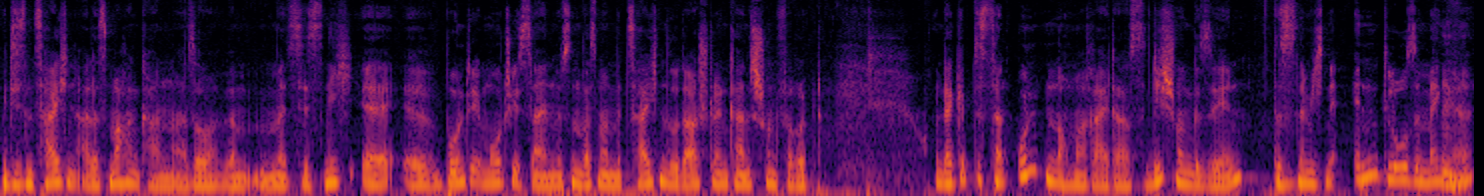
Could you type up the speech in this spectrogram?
mit diesen Zeichen alles machen kann. Also wenn es jetzt nicht äh, äh, bunte Emojis sein müssen, was man mit Zeichen so darstellen kann, ist schon verrückt. Und da gibt es dann unten nochmal Reiter. Hast du die schon gesehen? Das ist nämlich eine endlose Menge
